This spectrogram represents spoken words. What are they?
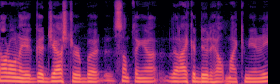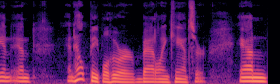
not only a good gesture, but something uh, that I could do to help my community and, and, and help people who are battling cancer. And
